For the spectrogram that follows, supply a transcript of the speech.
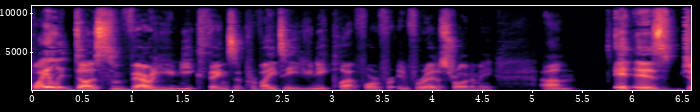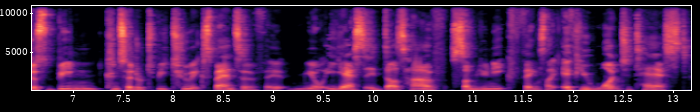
while it does some very unique things, it provides a unique platform for infrared astronomy. Um, it is just being considered to be too expensive. It, you know, yes, it does have some unique things. Like if you want to test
